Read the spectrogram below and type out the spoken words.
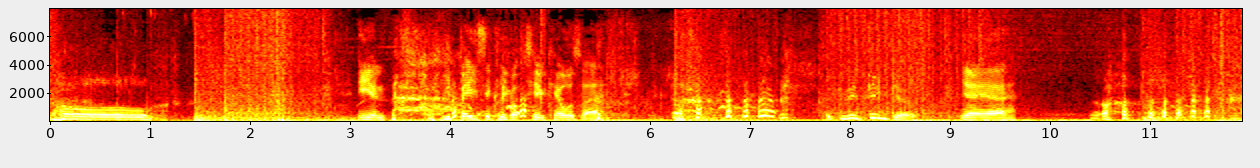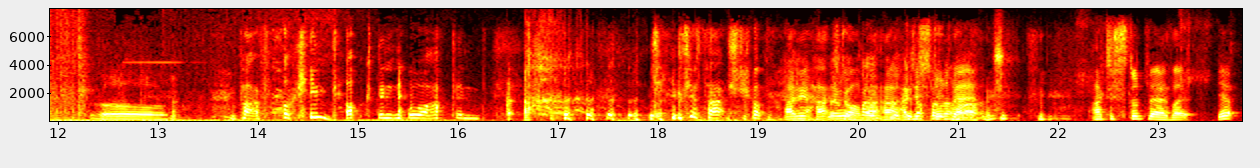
No. Oh. Ian, you basically got two kills there. It's been team kill. Yeah, yeah. Oh. That fucking dog didn't know what happened. just hatch drop. I didn't hatch They drop. I, I just stood the there. hatch. I just stood there, I was like, yep.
